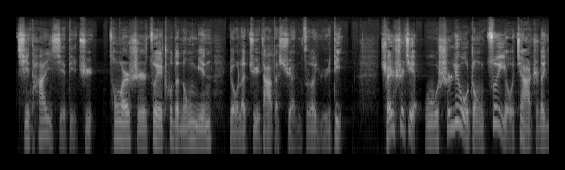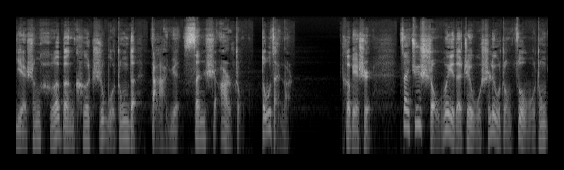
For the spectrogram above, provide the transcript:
其他一些地区，从而使最初的农民有了巨大的选择余地。全世界五十六种最有价值的野生禾本科植物中的大约三十二种都在那儿。特别是在居首位的这五十六种作物中，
